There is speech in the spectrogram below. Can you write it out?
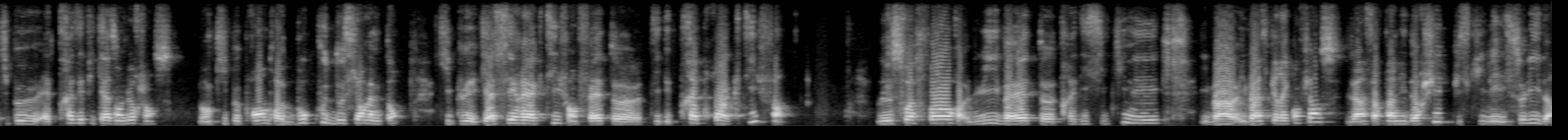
qui peut être très efficace dans l'urgence, donc qui peut prendre beaucoup de dossiers en même temps, qui, peut, qui est assez réactif en fait, qui est très proactif le soi fort, lui, va être très discipliné, il va, il va inspirer confiance, il a un certain leadership puisqu'il est solide,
